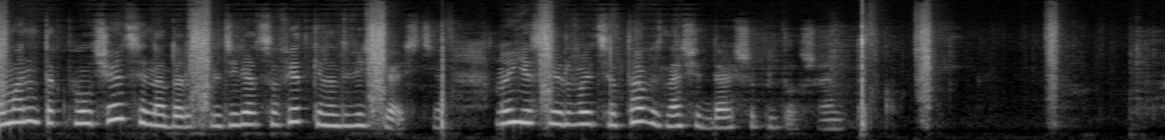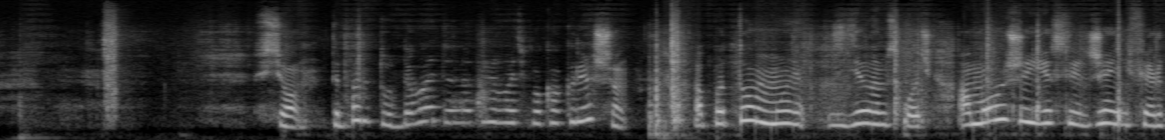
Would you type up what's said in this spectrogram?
У мене так получается, надо распределять салфетки на две части. Но если рвется так, значит дальше продолжаем так. Все, тепер тут давайте накрывать пока крышу, а потом мы сделаем скотч. А может, если Дженнифер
